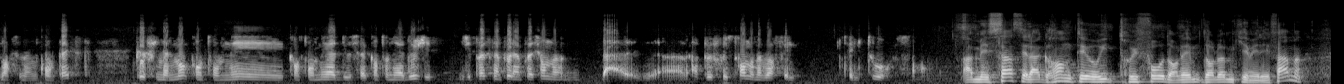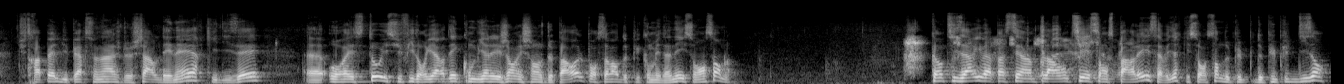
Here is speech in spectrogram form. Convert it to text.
dans ce même contexte, que finalement quand on est quand on est à deux, ça, quand on est à deux, j'ai presque un peu l'impression, bah, un peu frustrant d'en avoir fait, fait le tour. Sans, ah mais ça, c'est la grande théorie de Truffaut dans L'homme qui aimait les femmes. Tu te rappelles du personnage de Charles Denner qui disait euh, Au resto, il suffit de regarder combien les gens échangent de paroles pour savoir depuis combien d'années ils sont ensemble. » Quand ils arrivent à passer un plat entier sans se parler, ça veut dire qu'ils sont ensemble depuis, depuis plus de 10 ans.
